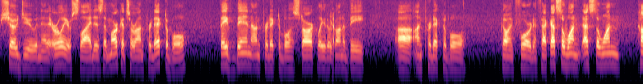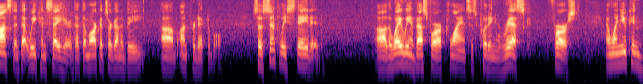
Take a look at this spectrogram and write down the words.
showed you in that earlier slide, is that markets are unpredictable. They've been unpredictable historically. They're Yep. going to be uh, unpredictable going forward. In fact, that's the one that's the one constant that we can say here that the markets are going to be um, unpredictable. So simply stated, uh, the way we invest for our clients is putting risk first. And when you can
